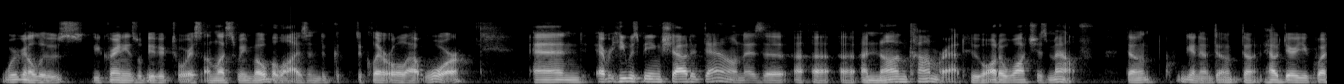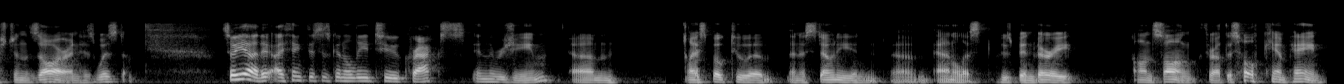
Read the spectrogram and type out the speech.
We're going to lose. The Ukrainians will be victorious unless we mobilize and de- declare all out war. And every, he was being shouted down as a, a, a, a non comrade who ought to watch his mouth. Don't, you know, don't, don't, how dare you question the czar and his wisdom? So yeah, th- I think this is going to lead to cracks in the regime. Um, I spoke to a, an Estonian um, analyst who's been very on song throughout this whole campaign,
